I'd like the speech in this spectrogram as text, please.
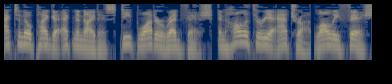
Actinopyga echinites, deep water redfish; and Holothuria atra, lolly fish.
